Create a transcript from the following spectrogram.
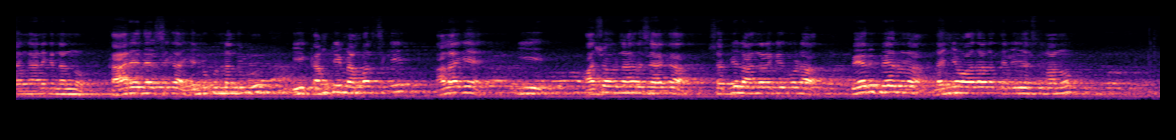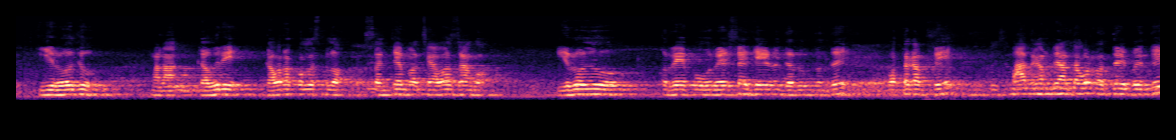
సంఘానికి నన్ను కార్యదర్శిగా ఎన్నుకున్నందుకు ఈ కమిటీ మెంబర్స్కి అలాగే ఈ అశోక్ నగర్ శాఖ సభ్యులందరికీ కూడా పేరు పేరున ధన్యవాదాలు తెలియజేస్తున్నాను. ఈరోజు మన గౌరీ గౌర కులస్తుల సంక్షేమ సేవా సంఘం ఈరోజు రేపు రిజిస్టర్ చేయడం జరుగుతుంది. కొత్త కమిటీ పాత కమిటీ అంతా కూడా రద్దు అయిపోయింది.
